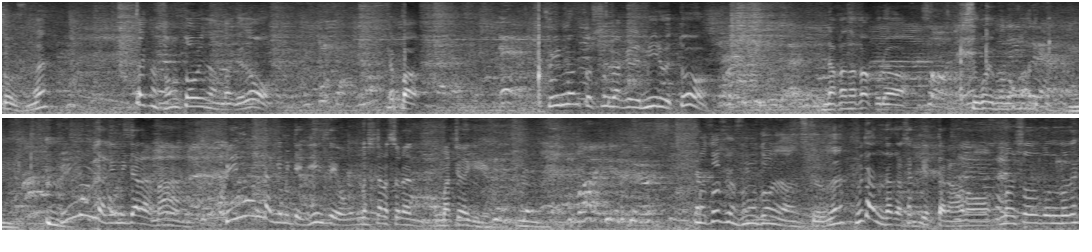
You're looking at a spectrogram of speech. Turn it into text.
そうですね確かにその通りなんだけどやっぱ食い物としてだけで見るとなかなかこれはすごいものがある。と、食い物だけ見たらまあ食い物だけ見て人生を謳歌したらそれは間違いないよ、まあ確かにその通りなんですけどね。普段だからさっき言ったらあのまあその君のね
